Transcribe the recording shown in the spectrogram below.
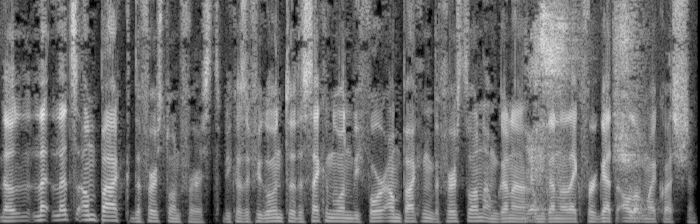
Now let, us unpack the first one first, because if you go into the second one before unpacking the first one, I'm gonna yes. I'm gonna like forget sure. all of my question.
